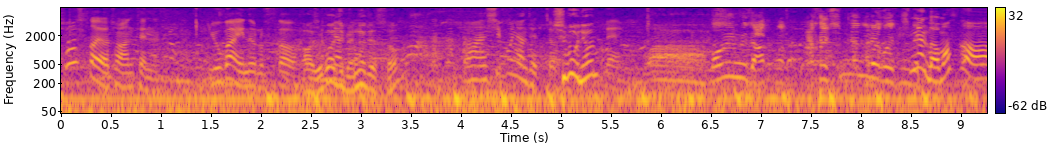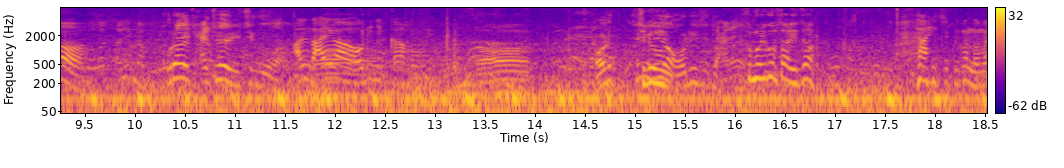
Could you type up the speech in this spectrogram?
쉬웠어요 저한테는. 육아인으로서. 아 요가 이제 몇년 됐어? 저한 15년 됐죠. 15년? 네. 와. 멍입니다. 아까, 아까 10년이라고 했는데 10년 넘었어. 구라를 잘 쳐요 이 친구가. 아니 나이가 어리니까 뭐. 아, 어리, 지금- 지금 어리지도 않아요. 27살이죠? 아이 그건 너무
